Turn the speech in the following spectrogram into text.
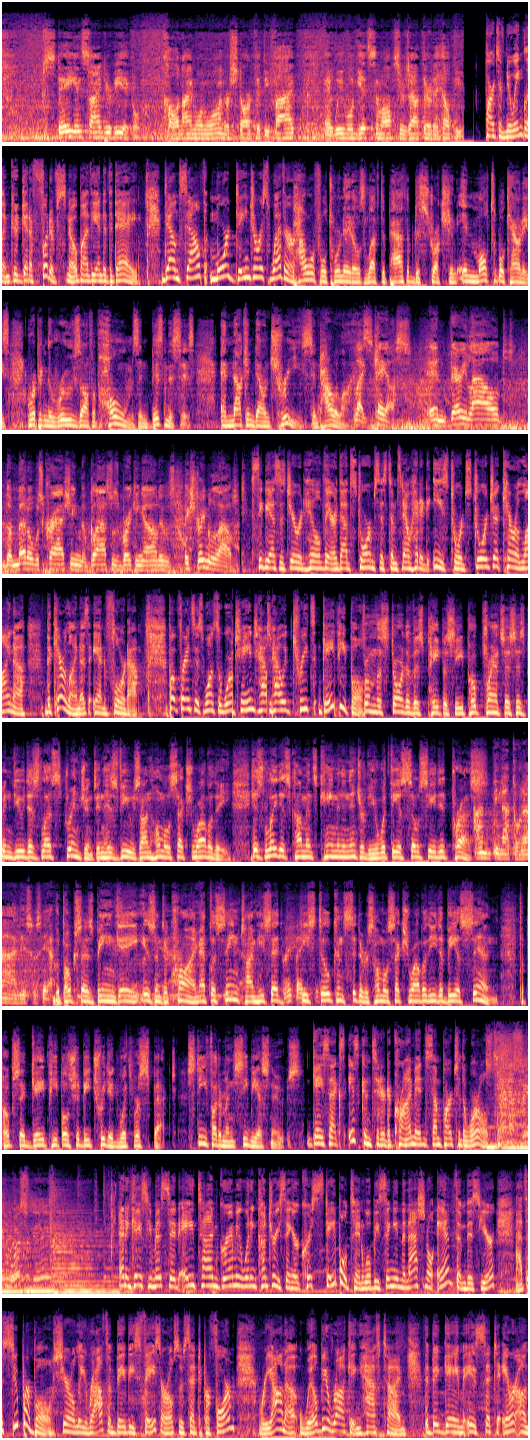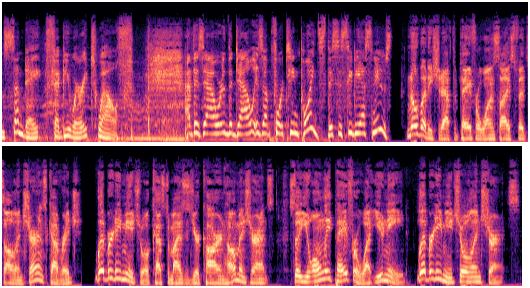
stay inside your vehicle. Call 911 or star 55 and we will get some officers out there to help you. Parts of New England could get a foot of snow by the end of the day. Down south, more dangerous weather. Powerful tornadoes left a path of destruction in multiple counties, ripping the roofs off of homes and businesses and knocking down trees and power lines. Like chaos and very loud. The metal was crashing, the glass was breaking out. It was extremely loud. CBS's Jared Hill there. That storm system's now headed east towards Georgia, Carolina, the Carolinas, and Florida. Pope Francis wants the world to change how, how it treats gay people. From the start of his papacy, Pope Francis has been viewed as less stringent in his views on homosexuality. His latest comments came in an interview with the Associated Press. The Pope says being gay isn't a crime. At the same time, he said he still considers homosexuality to be a sin. The Pope said gay people should be treated with respect. Steve Futterman, CBS News. Gay sex is considered a crime in some parts of the world. And in case you missed it, eight-time Grammy-winning country singer Chris Stapleton will be singing the national anthem this year at the Super Bowl. Sheryl Lee Ralph and Babyface are also set to perform. Rihanna will be rocking halftime. The big game is set to air on Sunday, February 12th. At this hour, the Dow is up 14 points. This is CBS News. Nobody should have to pay for one-size-fits-all insurance coverage. Liberty Mutual customizes your car and home insurance so you only pay for what you need. Liberty Mutual Insurance.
